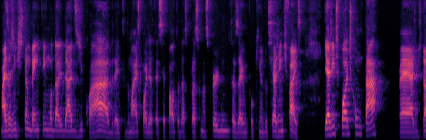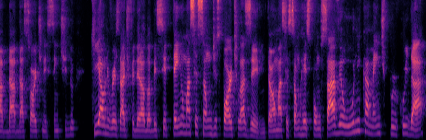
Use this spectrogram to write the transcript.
mas a gente também tem modalidades de quadra e tudo mais, pode até ser pauta das próximas perguntas aí um pouquinho do que a gente faz. E a gente pode contar, é, a gente dá, dá, dá sorte nesse sentido, que a Universidade Federal do ABC tem uma seção de esporte lazer. Então, é uma seção responsável unicamente por cuidar,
